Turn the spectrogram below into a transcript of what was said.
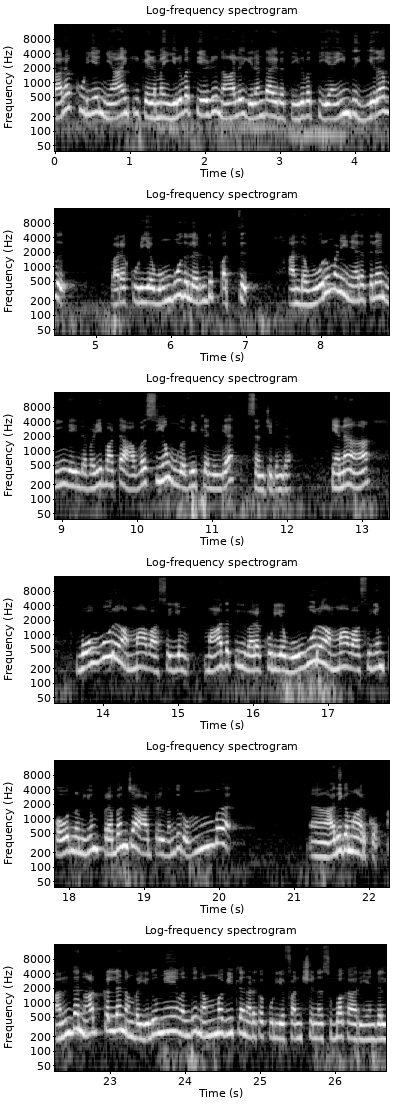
வரக்கூடிய ஞாயிற்றுக்கிழமை இருபத்தி ஏழு நாலு இரண்டாயிரத்தி இருபத்தி ஐந்து இரவு வரக்கூடிய ஒம்போதுலேருந்து பத்து. அந்த ஒரு மணி நேரத்தில் நீங்கள் இந்த வழிபாட்டை அவசியம் உங்கள் வீட்டில் நீங்கள் செஞ்சிடுங்க. ஏன்னா ஒவ்வொரு அமாவாசையும் மாதத்தில் வரக்கூடிய ஒவ்வொரு அமாவாசையும் பௌர்ணமியும் பிரபஞ்ச ஆற்றல் வந்து ரொம்ப அதிகமாக இருக்கும். அந்த நாட்களில் நம்ம எதுவுமே வந்து நம்ம வீட்டில் நடக்கக்கூடிய ஃபங்க்ஷனு சுபகாரியங்கள்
